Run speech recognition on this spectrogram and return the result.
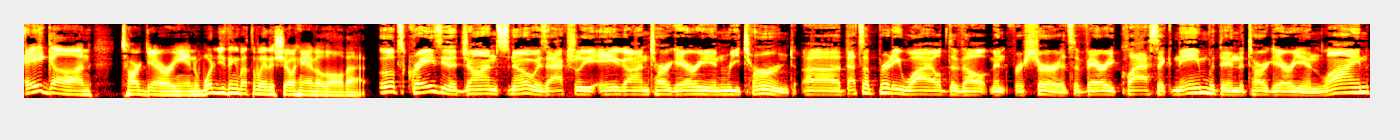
Aegon Targaryen. What do you think about the way the show handled all that? Well, it's crazy that Jon Snow is actually Aegon Targaryen returned. Uh, that's a pretty wild development for sure. It's a very classic name within the Targaryen line.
